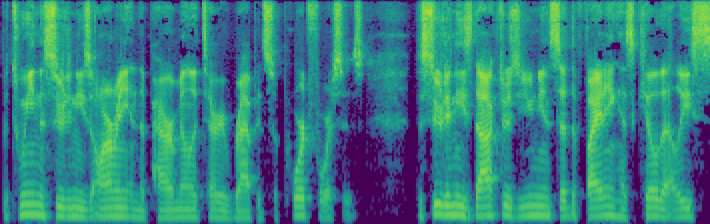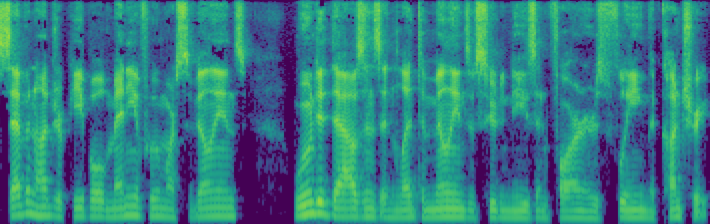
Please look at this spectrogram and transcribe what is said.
between the Sudanese army and the paramilitary rapid support forces. The Sudanese Doctors Union said the fighting has killed at least 700 people, many of whom are civilians wounded thousands, and led to millions of Sudanese and foreigners fleeing the country.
